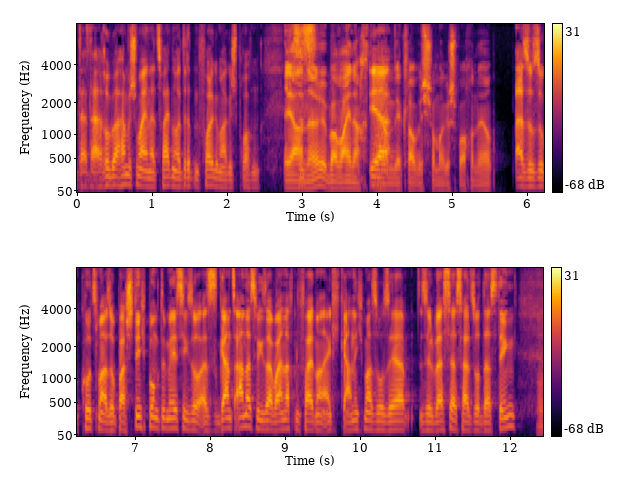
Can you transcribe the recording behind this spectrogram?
darüber haben wir schon mal in der zweiten oder dritten Folge mal gesprochen. Ja, ist, ne, über Weihnachten ja. haben wir, glaube ich, schon mal gesprochen, ja. Also so kurz mal so ein paar Stichpunkte mäßig, so, also ganz anders, wie gesagt, Weihnachten feiert man eigentlich gar nicht mal so sehr. Silvester ist halt so das Ding. Hm.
